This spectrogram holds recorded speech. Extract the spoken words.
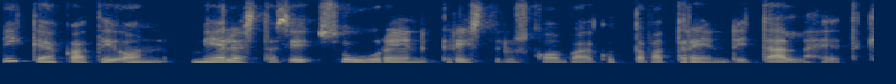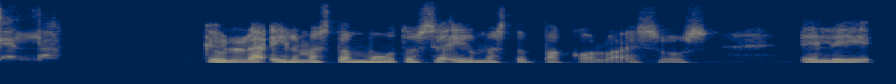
Mikä, Kati, on mielestäsi suurin kristinuskoon vaikuttava trendi tällä hetkellä? Kyllä, ilmastonmuutos ja ilmastopakolaisuus. Eli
